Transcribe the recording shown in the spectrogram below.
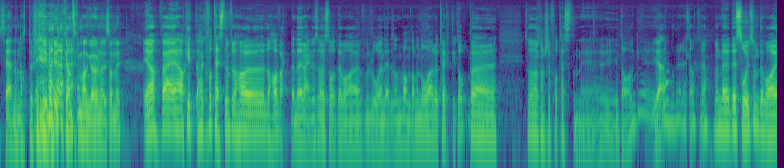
sene natterstimer ganske mange ganger nå i sommer. Ja, for jeg, har ikke, jeg har ikke fått testet den, for det har, det har vært en del regn. Så jeg så at det var, lå en del sånn vanndam, men nå er det tørket opp. eh, Så kanskje få testen i, i dag? eh, Ja. i morgen eller et eller annet, ja. Men det, det så ut som det var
